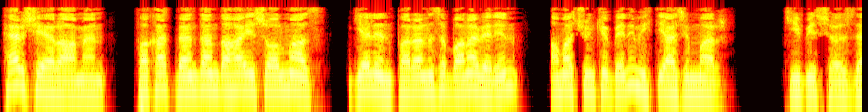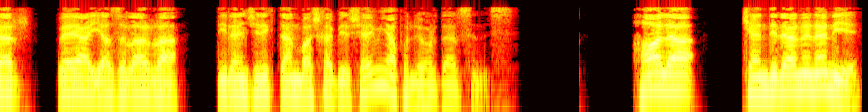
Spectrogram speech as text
Her şeye rağmen fakat benden daha iyisi olmaz. Gelin paranızı bana verin ama çünkü benim ihtiyacım var gibi sözler veya yazılarla dilencilikten başka bir şey mi yapılıyor dersiniz? Hala kendilerinin en iyi,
